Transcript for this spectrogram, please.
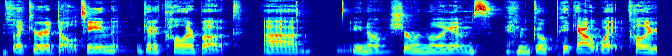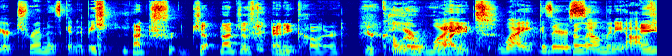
like you're adulting, get a color book. Um, you know, Sherwin Williams, and go pick out what color your trim is going to be. Not tr- ju- not just any color. Your color Your white. white, because there are so Like many options.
